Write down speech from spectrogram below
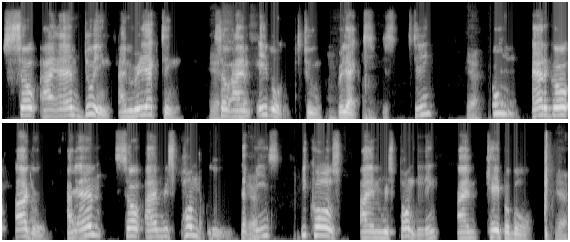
so I am doing, I'm reacting. Yes, so I'm yes. able to mm. react. Mm. You see? Yeah. Sum ergo ago. I am, so I'm responding. That yeah. means because I'm responding, I'm capable. Yeah.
